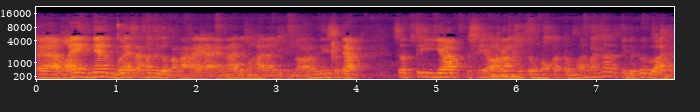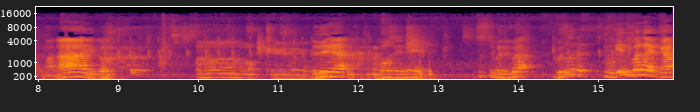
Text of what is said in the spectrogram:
eh, pokoknya intinya gue SMA juga pernah kayak Ena aja menghalangi cinta orang. Jadi setiap setiap si orang itu mau ketemuan masa tiba-tiba gue ajak ke mana gitu. Ah, oke. jadi ya mau sini terus tiba-tiba gue tuh mungkin gimana ya kayak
